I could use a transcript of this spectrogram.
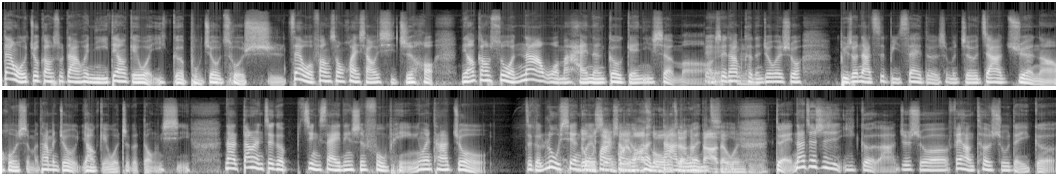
但我就告诉大会，你一定要给我一个补救措施。在我放送坏消息之后，你要告诉我，那我们还能够给你什么？哦所以他们可能就会说，比如说哪次比赛的什么折价券啊，或者什么，他们就要给我这个东西。那当然，这个竞赛一定是负评，因为它就。这个路线规划上有很大的问题。对，那这是一个啦，就是说非常特殊的一个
